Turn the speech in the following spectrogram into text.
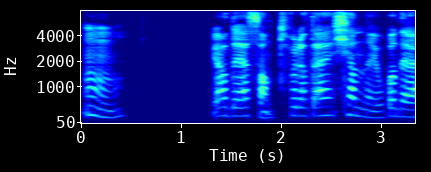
Mm. Ja, det er sant. For at jeg kjenner jo på det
